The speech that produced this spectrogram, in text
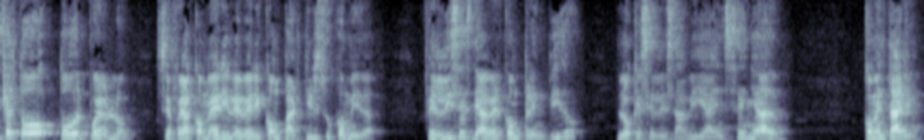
que todo, todo el pueblo se fue a comer y beber y compartir su comida, felices de haber comprendido lo que se les había enseñado. Comentario.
